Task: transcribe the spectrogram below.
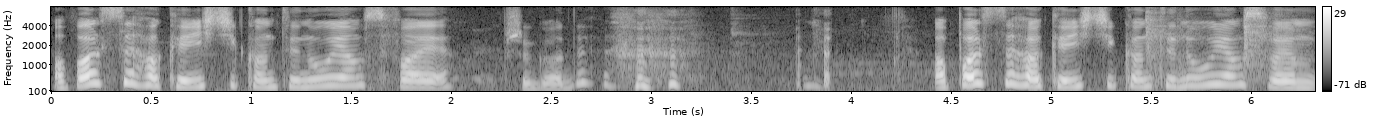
Opolscy hokeiści kontynuują swoje... przygody? Opolscy hokeiści kontynuują swoją...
